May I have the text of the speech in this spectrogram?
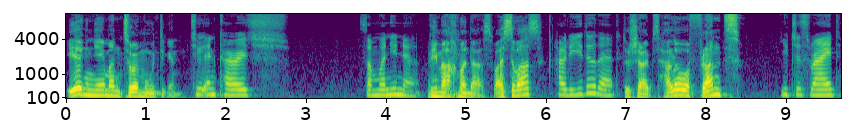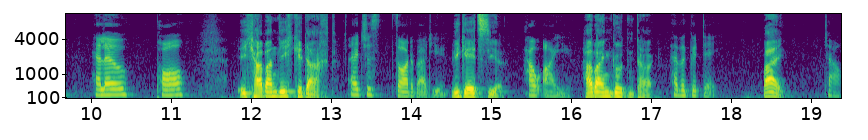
Irgendjemanden zu ermutigen. to encourage someone you know. Wie macht man das? Weißt du was? How do you do that? Du schreibst, hallo Franz, You just write, Hello, Paul. ich habe an dich gedacht. I just thought about you. Wie geht's dir? How are you? Hab einen guten Tag. Have a good day. Bye. Ciao.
